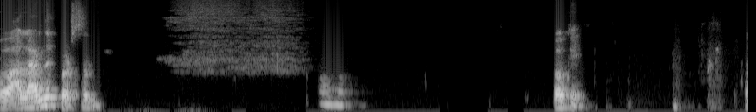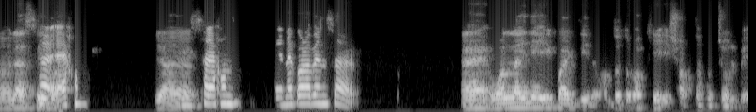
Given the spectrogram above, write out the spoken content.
ও আ লার্নেড পারসন ওকে তাহলে আজকে স্যার এখন স্যার এখন এনে করাবেন স্যার অনলাইনে এই কয়েকদিন অন্তত পক্ষে এই সপ্তাহ চলবে।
